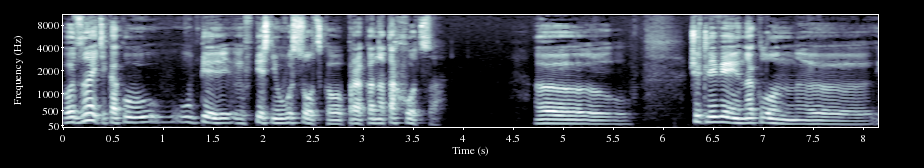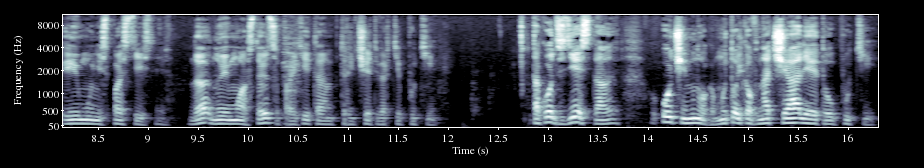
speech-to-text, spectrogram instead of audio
Вот знаете, как у, у, в песне у Высоцкого про канатоходца. Э, чуть левее наклон, э, и ему не спастись. Да? Но ему остается пройти там три четверти пути. Так вот здесь да, очень много. Мы только в начале этого пути.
